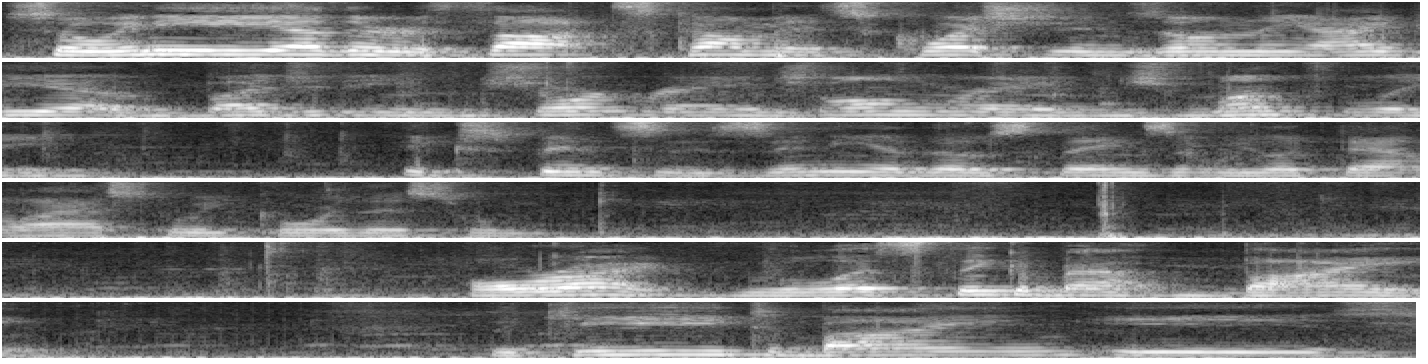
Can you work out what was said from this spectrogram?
So, any other thoughts, comments, questions on the idea of budgeting, short range, long range, monthly expenses, any of those things that we looked at last week or this week? All right, well, let's think about buying. The key to buying is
